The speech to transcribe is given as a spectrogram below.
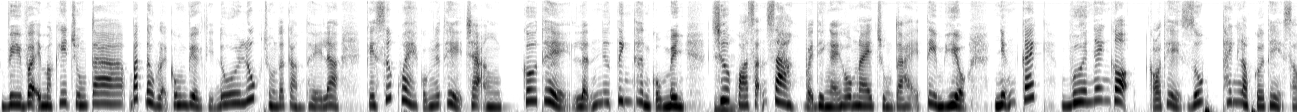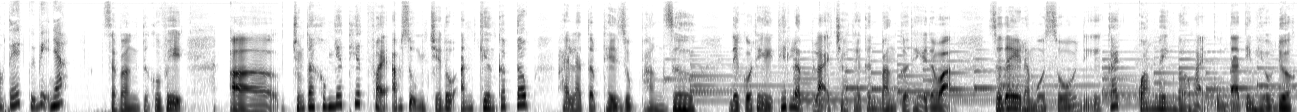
Vì vậy mà khi chúng ta bắt đầu lại công việc thì đôi lúc chúng ta cảm thấy là cái sức khỏe cũng như thể trạng cơ thể lẫn như tinh thần của mình chưa Ừ. quá sẵn sàng. Vậy thì ngày hôm nay chúng ta hãy tìm hiểu những cách vừa nhanh gọn có thể giúp thanh lọc cơ thể sau Tết quý vị nhé. Dạ vâng, thưa quý vị, à, chúng ta không nhất thiết phải áp dụng chế độ ăn kiêng cấp tốc hay là tập thể dục hàng giờ để có thể thiết lập lại trạng thái cân bằng cơ thể đâu ạ. Dưới đây là một số những cái cách Quang Minh và mạnh cũng đã tìm hiểu được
